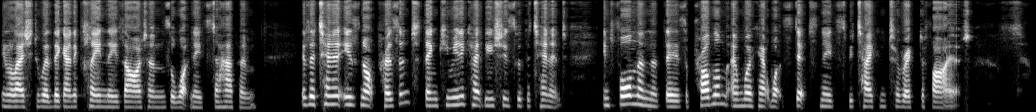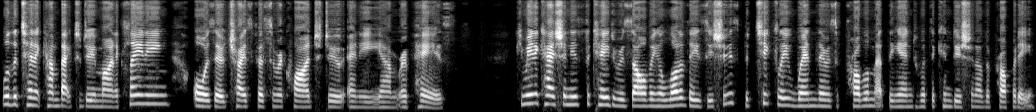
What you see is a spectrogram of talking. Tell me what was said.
in relation to whether they're going to clean these items or what needs to happen. If the tenant is not present, then communicate the issues with the tenant. Inform them that there's a problem and work out what steps needs to be taken to rectify it. Will the tenant come back to do minor cleaning or is there a tradesperson required to do any um, repairs? Communication is the key to resolving a lot of these issues, particularly when there is a problem at the end with the condition of the property.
